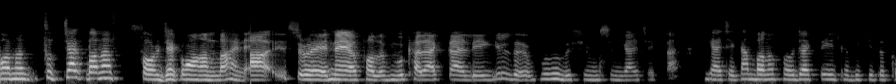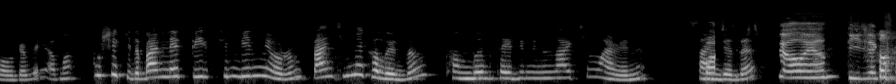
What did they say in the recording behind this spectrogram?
bana tutacak, bana soracak o anda hani şuraya ne yapalım bu karakterle ilgili de bunu düşünmüşüm gerçekten. Gerçekten bana soracak değil tabii ki de Tolga Bey ama bu şekilde ben net bir isim bilmiyorum. Ben kimle kalırdım? Tanıdığım, sevdiğim ünlüler kim var benim? Sence de? Ağlayan diyeceksin.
